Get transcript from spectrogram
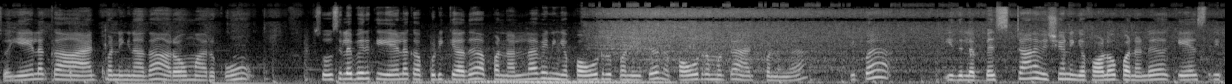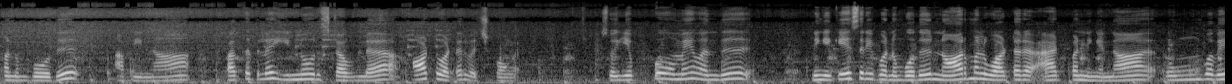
ஸோ ஏலக்காய் ஆட் பண்ணிங்கன்னா தான் அரோமா இருக்கும். ஸோ சில பேருக்கு ஏலக்காய் பிடிக்காது. அப்போ நல்லாவே நீங்கள் பவுட்ரு பண்ணிவிட்டு அந்த பவுட்ரை மட்டும் ஆட் பண்ணுங்கள் இப்போ இதில் பெஸ்ட்டான விஷயம் நீங்கள் ஃபாலோ பண்ணணும் கேசரி பண்ணும்போது அப்படின்னா பக்கத்தில் இன்னொரு ஸ்டவ்வில் ஹாட் வாட்டர் வச்சுக்கோங்க. ஸோ எப்போவுமே வந்து நீங்கள் கேசரி பண்ணும்போது நார்மல் வாட்டரை ஆட் பண்ணிங்கன்னா ரொம்பவே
